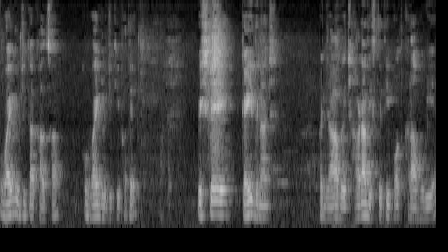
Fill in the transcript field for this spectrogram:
ਵਾਹਿਗੁਰੂ ਜੀ ਕਾ ਖਾਲਸਾ ਵਾਹਿਗੁਰੂ ਜੀ ਕੀ ਫਤਿਹ। ਪਿਛਲੇ ਕਈ ਦਿਨਾਂ 'ਚ ਪੰਜਾਬ ਵਿੱਚ ਹੜ੍ਹਾਂ ਦੀ ਸਥਿਤੀ ਬਹੁਤ ਖਰਾਬ ਹੋ ਗਈ ਹੈ।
